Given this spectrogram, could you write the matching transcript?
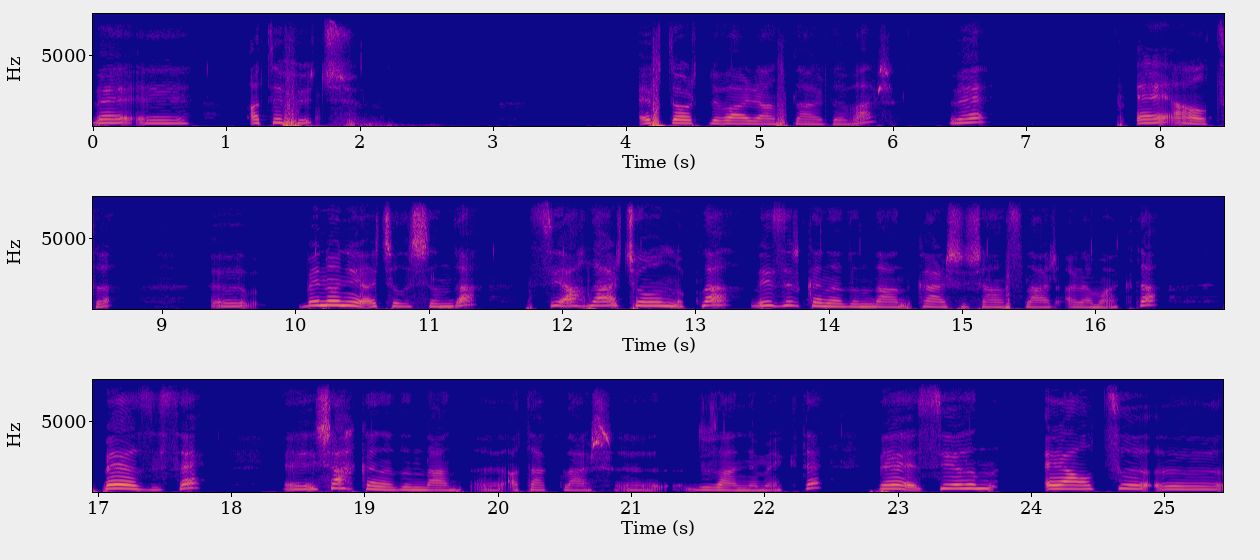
ve e, at F3 F4'lü varyantlar da var ve E6 e, Benoni açılışında Siyahlar çoğunlukla vezir kanadından karşı şanslar aramakta. Beyaz ise e, şah kanadından e, ataklar e, düzenlemekte. Ve siyahın E6 e,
